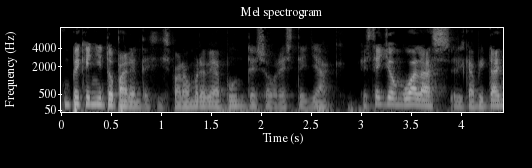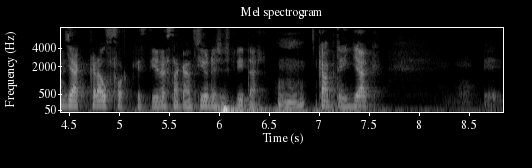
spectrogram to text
Un pequeñito paréntesis para un breve apunte sobre este Jack. Este John Wallace, el capitán Jack Crawford, que tiene hasta canciones escritas. Captain Jack, eh,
